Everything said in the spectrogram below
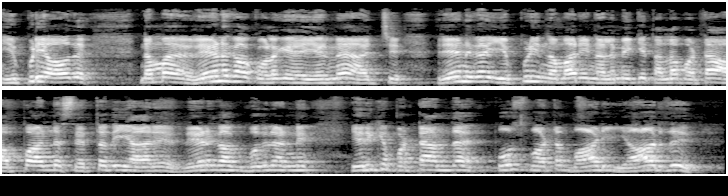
எப்படியாவது நம்ம ரேணுகா கொலகை என்ன ஆச்சு? ரேணுகா எப்படி இந்த மாதிரி நிலைமைக்கு தள்ளப்பட்டா? அப்பான்னு செத்தது யாரு? ரேணுகாவுக்கு பதில் அண்ணு எரிக்கப்பட்ட அந்த போஸ்ட்மார்ட்டம் பாடி யாருது?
